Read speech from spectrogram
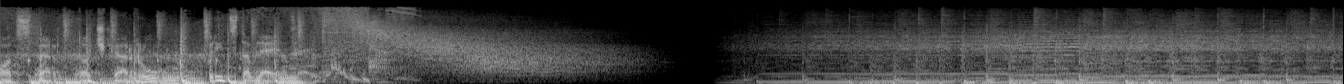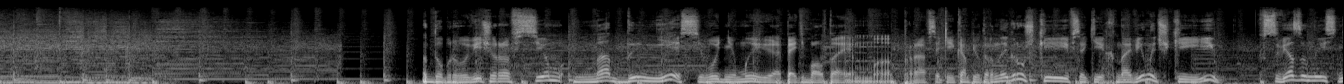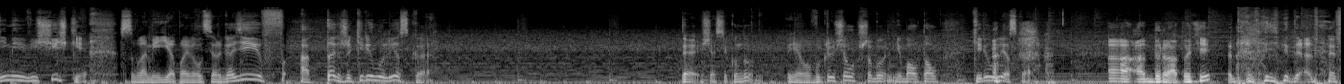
Отстар.ру представляет Доброго вечера всем на дне. Сегодня мы опять болтаем э, про всякие компьютерные игрушки, всякие их новиночки и связанные с ними вещички. С вами я, Павел Сергазеев, а также Кирилл Леско. Да, сейчас, секунду. Я его выключил, чтобы не болтал. Кирилл Леско. А, здравствуйте. Да, да.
